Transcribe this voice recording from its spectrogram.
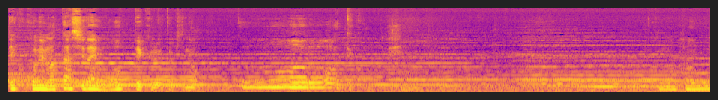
でここでまた主題が戻ってくる時の「ドロー」ってこの半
